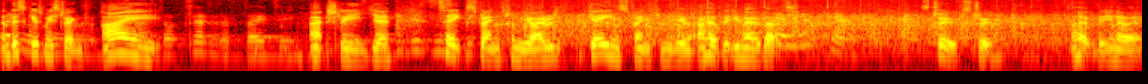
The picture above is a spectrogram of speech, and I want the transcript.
And this gives me strength. I actually uh, take strength from you. I gain strength from you. I hope that you know that. It's true, it's true. I hope that you know it.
